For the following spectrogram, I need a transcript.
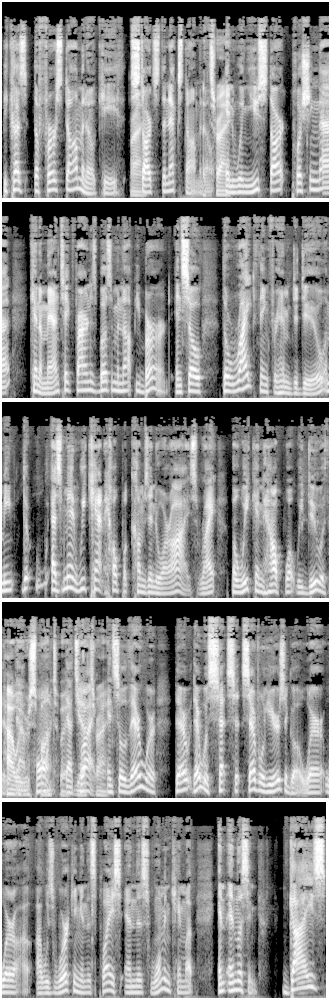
because the first domino, Keith, Right. starts the next domino. That's right. And when you start pushing that, can a man take fire in his bosom and not be burned? And so the right thing for him to do, I mean, the, as men, we can't help what comes into our eyes, right? But we can help what we do with it. How we respond point. to it. That's Yeah, right. that's right. And so there were there there was se- se- several years ago where where I- I was working in this place and this woman came up and and listen, guys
